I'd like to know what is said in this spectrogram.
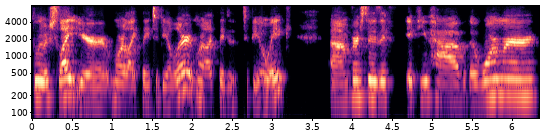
bluish light you're more likely to be alert more likely to, to be awake. Um, versus if if you have the warmer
